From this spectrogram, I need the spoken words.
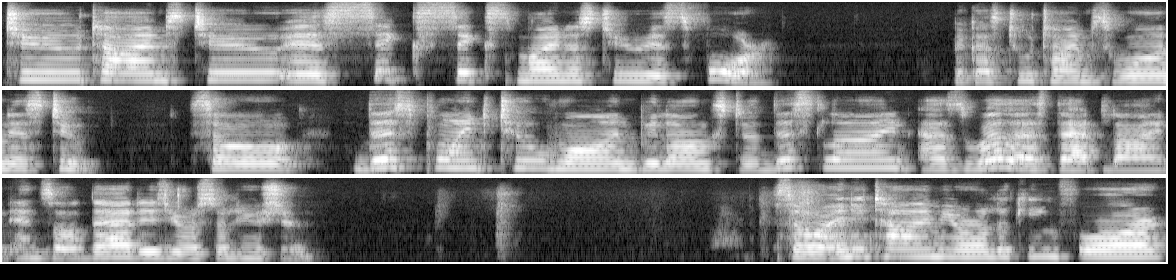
2 times 2 is 6. 6 minus 2 is 4 because 2 times 1 is 2. So this point 2, 1 belongs to this line as well as that line. And so that is your solution. So anytime you're looking for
